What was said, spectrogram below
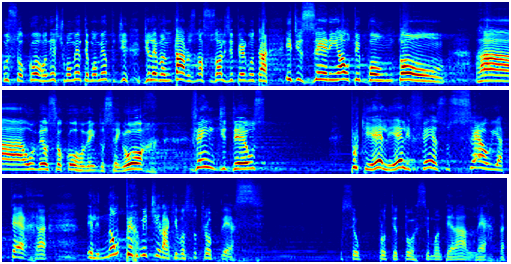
o socorro. Neste momento é momento de, de levantar os nossos olhos e perguntar, e dizer em alto e bom tom: Ah, o meu socorro vem do Senhor, vem de Deus, porque Ele, Ele fez o céu e a terra ele não permitirá que você tropece. O seu protetor se manterá alerta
